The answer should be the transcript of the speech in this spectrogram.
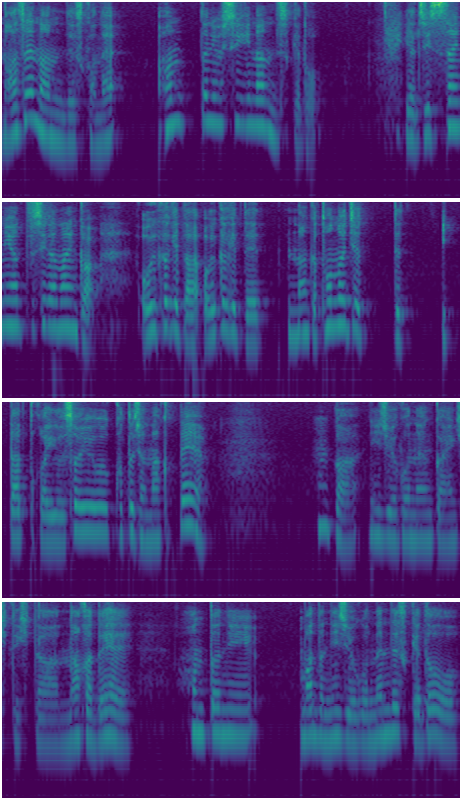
なぜなんですかね。本当に不思議なんですけど。いや実際に私が何か追いかけた追いかけてなんか遠のいちゃっていったとかいうそういうことじゃなくてなんか25年間生きてきた中で本当にまだ25年ですけど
